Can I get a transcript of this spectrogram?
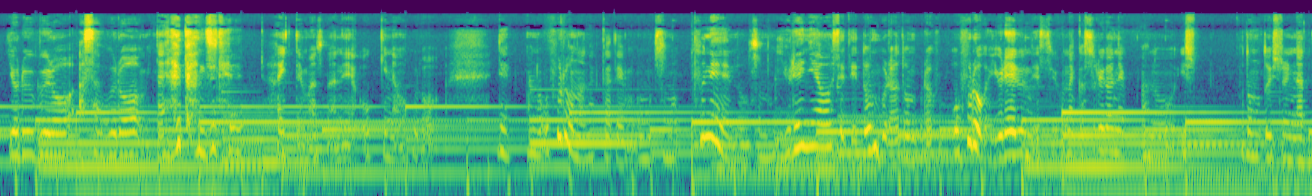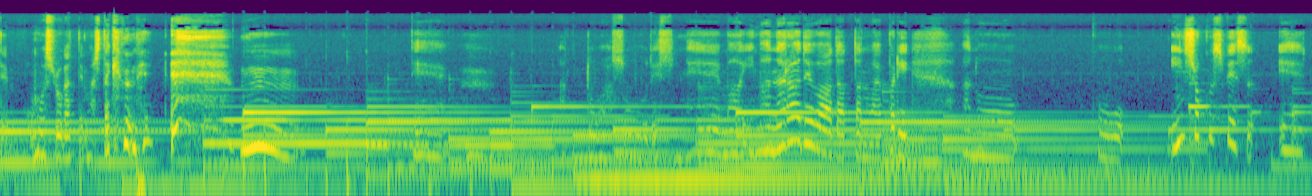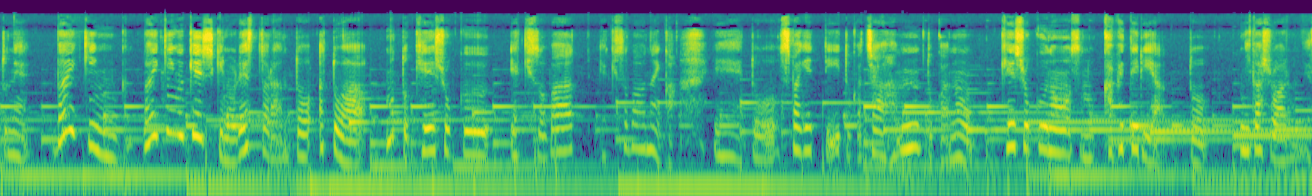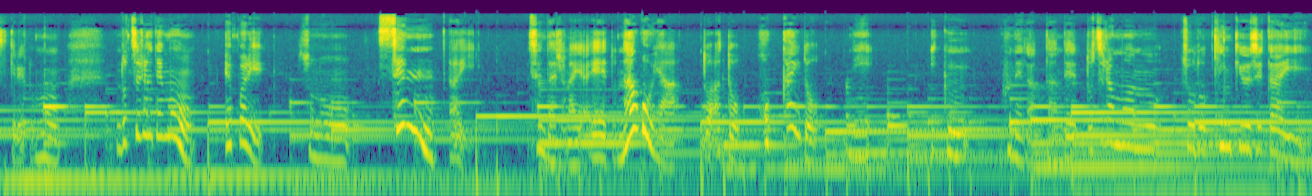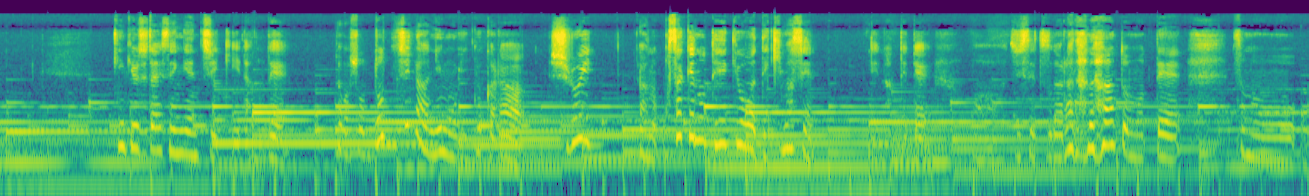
夜風呂朝風呂みたいな感じで入ってましたね。大きなお風呂。であのお風呂の中でもその船のその揺れに合わせてどんぶらどんぶらお風呂が揺れるんですよ。なんかそれがねあの子供と一緒になって面白がってましたけどね。うん。で、うん、あとはそうですね。まあ今ならではだったのはやっぱりあのこう飲食スペース。えっ、とねバイキングバイキング形式のレストランとあとはもっと軽食焼きそば焼きそばはないか、えーと、スパゲッティとかチャーハンとかの軽食のそのカフェテリアと2箇所あるんですけれどもどちらでもやっぱりその仙台仙台じゃないや、えーと、名古屋とあと北海道に行く船だったんでどちらもあのちょうど緊急事態緊急事態宣言地域なのでそうどちらにも行くから種類あのお酒の提供はできません。ってなってて時節柄だなと思ってその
